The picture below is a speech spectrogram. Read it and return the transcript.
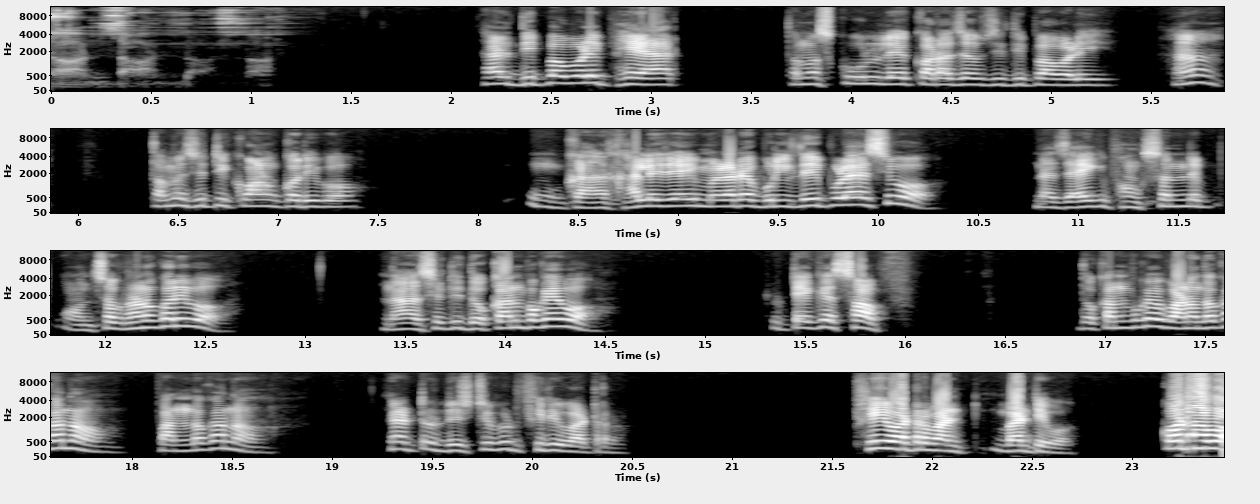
done done done done sir Deepavali fair ତମ ସ୍କୁଲରେ କରାଯାଉଛି ଦୀପାବଳି ହଁ ତମେ ସେଠି କ'ଣ କରିବ ଖାଲି ଯାଇ ମେଳାରେ ବୁଲି ଦେଇ ପଳେଇ ଆସିବ ନା ଯାଇକି ଫଙ୍କସନରେ ଅଂଶଗ୍ରହଣ କରିବ ନା ସେଠି ଦୋକାନ ପକାଇବ ଟୁ ଟେକ୍ ଏ ସପ୍ ଦୋକାନ ପକାଇବ ବାଣ ଦୋକାନ ପାନ ଦୋକାନ ନା ଟୁ ଡିଷ୍ଟ୍ରିବ୍ୟୁଟ୍ ଫ୍ରି ୱାଟର ଫ୍ରି ୱାଟର ବାଣ୍ଟିବ କୋଉଟା ହବ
